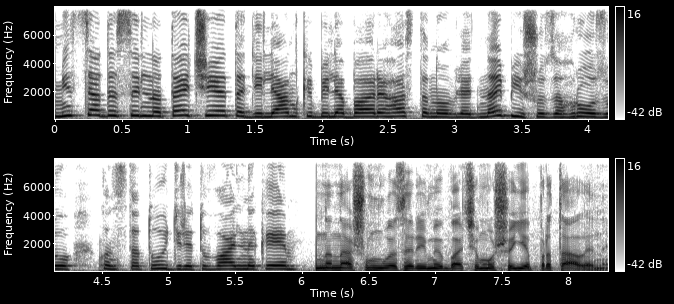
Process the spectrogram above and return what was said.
Місця, де сильна течія та ділянки біля берега становлять найбільшу загрозу, констатують рятувальники. На нашому озері ми бачимо, що є проталини.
